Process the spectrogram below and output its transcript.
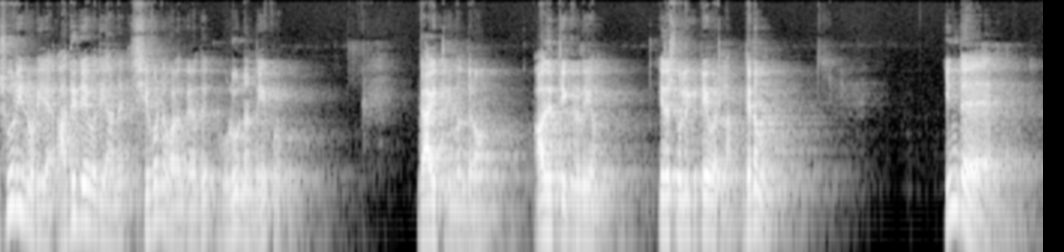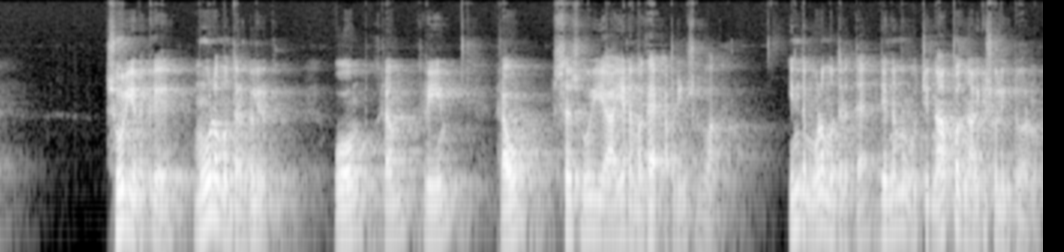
சூரியனுடைய அதிதேவதையான சிவனை வழங்குறது முழு நன்மையை கொடுக்கும். காயத்ரி மந்திரம் ஆதித்ய கிருதயம் இதை சொல்லிக்கிட்டே வரலாம் தினமும். இந்த சூரியனுக்கு மூல மந்திரங்கள் இருக்குது ஓம் ஹ்ரம் ஹ்ரீம் ரௌம் ச சூரியாய நமக அப்படின்னு சொல்லுவாங்க. இந்த மூலமந்திரத்தை தினமும் வச்சு நாற்பது நாளைக்கு சொல்லிக்கிட்டு வரணும்.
